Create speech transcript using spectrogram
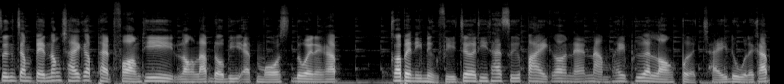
ซึ่งจำเป็นต้องใช้กับแพลตฟอร์มที่รองรับ Dolby Atmos ด้วยนะครับ ก็เป็นอีกหนึ่งฟีเจอร์ที่ถ้าซื้อไปก็แนะนำให้เพื่อนลองเปิดใช้ดูเลยครับ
